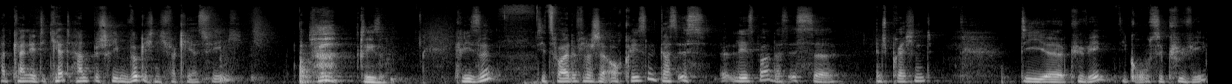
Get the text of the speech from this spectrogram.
hat kein Etikett, handbeschrieben, wirklich nicht verkehrsfähig. Krise. Krise. Die zweite Flasche auch Krise. Das ist äh, lesbar, das ist äh, entsprechend die äh, Cuvée, die große Cuvée,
